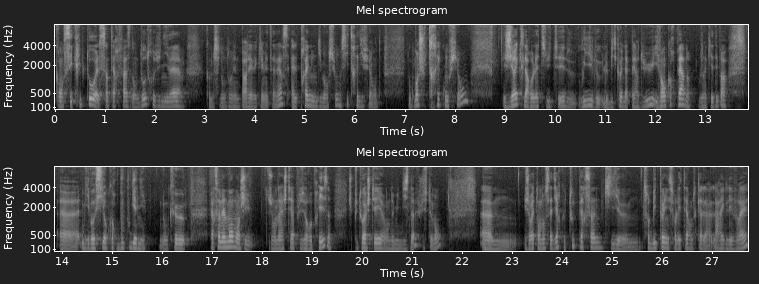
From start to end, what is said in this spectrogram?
quand ces cryptos, elles s'interfacent dans d'autres univers, comme ce dont on vient de parler avec les métaverses, elles prennent une dimension aussi très différente. Donc moi, je suis très confiant. Je dirais que la relativité de oui, le, Bitcoin a perdu, il va encore perdre, ne vous inquiétez pas, euh, mais il va aussi encore beaucoup gagner. Donc euh, personnellement, moi j'en ai, acheté à plusieurs reprises. J'ai plutôt acheté en 2019 justement. Euh, j'aurais tendance à dire que toute personne qui, sur le Bitcoin et sur l'Ether, en tout cas la, règle est vraie,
